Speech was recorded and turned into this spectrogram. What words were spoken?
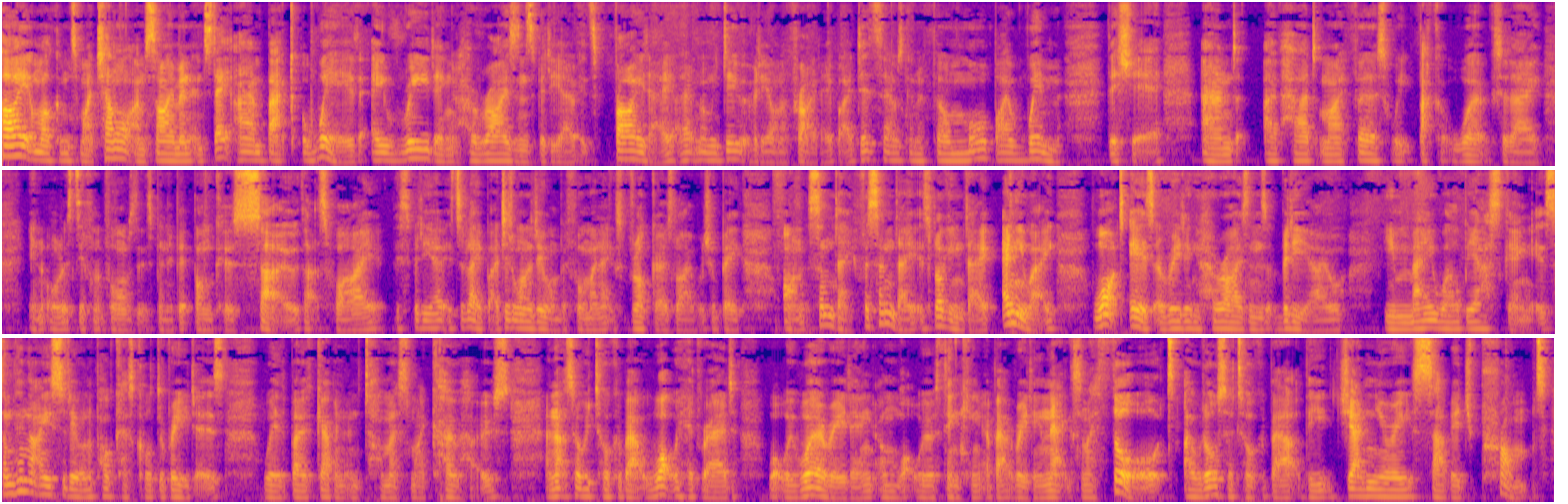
Hi and welcome to my channel, I'm Simon and today I am back with a Reading Horizons video. It's Friday, I don't normally do a video on a Friday but I did say I was going to film more by whim this year and I've had my first week back at work today in all its different forms it's been a bit bonkers so that's why this video is delayed but I did want to do one before my next vlog goes live which will be on Sunday. For Sunday it's vlogging day. Anyway, what is a Reading Horizons video? You may well be asking. It's something that I used to do on a podcast called The Readers with both Gavin and Thomas, my co hosts. And that's where we talk about what we had read, what we were reading, and what we were thinking about reading next. And I thought I would also talk about the January Savidge prompt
